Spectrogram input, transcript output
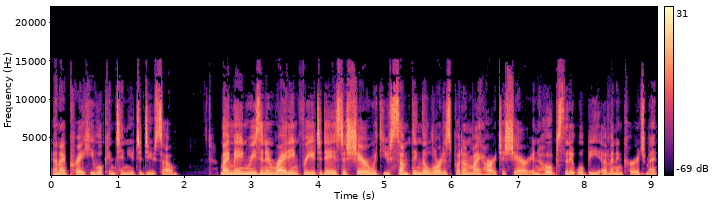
and I pray he will continue to do so. My main reason in writing for you today is to share with you something the Lord has put on my heart to share in hopes that it will be of an encouragement.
